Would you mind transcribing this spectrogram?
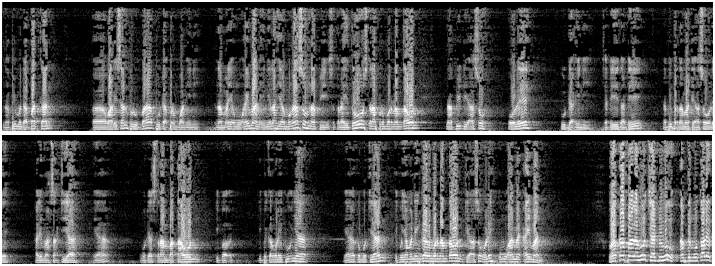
Nabi mendapatkan e, warisan berupa budak perempuan ini. Namanya Ummu Aiman. Inilah yang mengasuh Nabi. Setelah itu, setelah berumur 6 tahun, Nabi diasuh oleh budak ini. Jadi tadi Nabi pertama diasuh oleh Halimah Sa'diyah, ya. Kemudian setelah 4 tahun dipegang oleh ibunya. Ya, kemudian ibunya meninggal umur 6 tahun diasuh oleh Ummu Aiman. Wa kafalahu jaduhu Abdul Muthalib.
